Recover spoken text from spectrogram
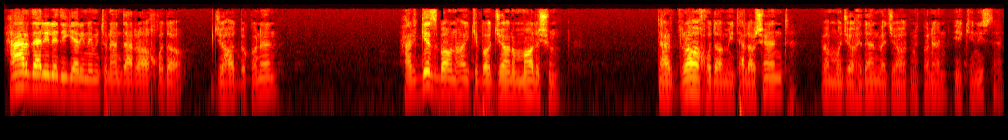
هر دلیل دیگری نمی‌تونن در راه خدا جهاد بکنن هرگز با اونهایی که با جان و مالشون در راه خدا میتلاشند و مجاهدن و جهاد می‌کنن یکی نیستن.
